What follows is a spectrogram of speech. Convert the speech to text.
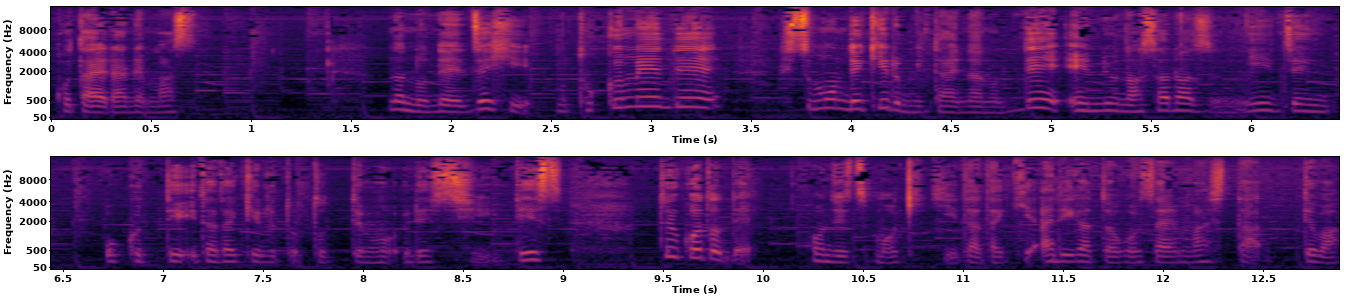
答えられます。なのでぜひ匿名で質問できるみたいなので遠慮なさらずに全送っていただけるととっても嬉しいです。ということで本日もお聴きいただきありがとうございました。では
